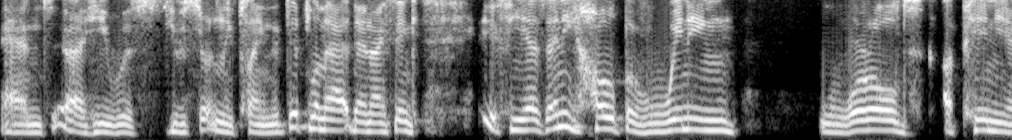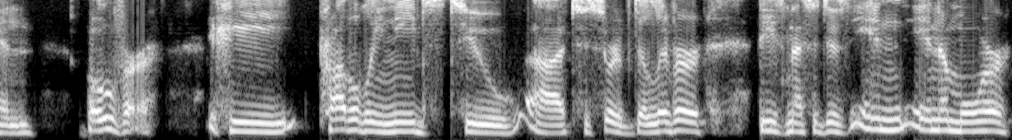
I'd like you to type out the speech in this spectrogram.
and uh, he was he was certainly playing the diplomat. And I think if he has any hope of winning world opinion over, he probably needs to uh, to sort of deliver these messages in in a more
